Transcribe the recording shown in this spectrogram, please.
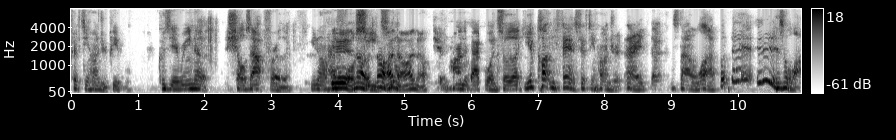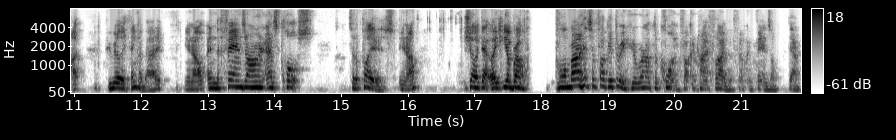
1,500 people because the arena shells out further. You don't have Yeah, full no, seats. no, I know, I know. behind the backboard. So like you're cutting fans 1,500. All right, that's not a lot, but it is a lot if you really think about it. You know, and the fans aren't as close to the players. You know, shit like that. Like yo, bro, if LeBron hits a fucking three, he'll run up the court and fucking high five the fucking fans up down.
